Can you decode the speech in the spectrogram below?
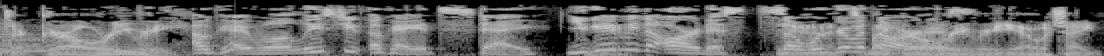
it's our girl Riri. Okay, well at least you. Okay, it's stay. You gave Yeah. me the artist, so Yeah, we're good it's with my the girl artist. Riri. Yeah, which I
